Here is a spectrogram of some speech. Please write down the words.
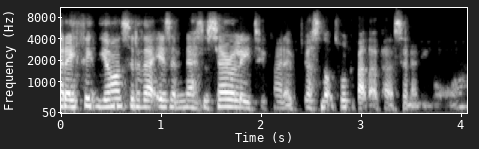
But I think the answer to that isn't necessarily to kind of just not talk about that person anymore.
